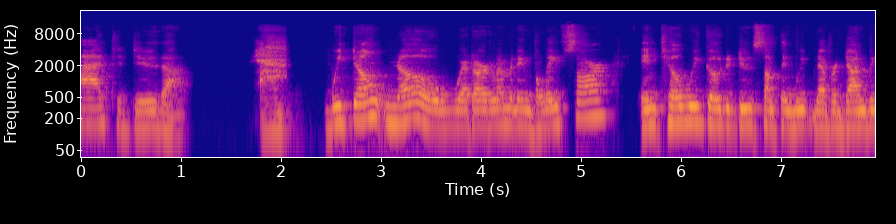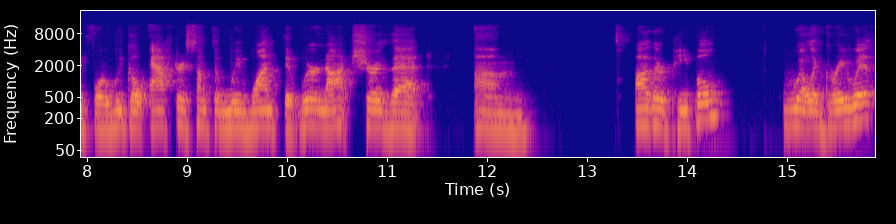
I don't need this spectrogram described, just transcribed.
had to do that. Um, we don't know what our limiting beliefs are until we go to do something we've never done before. We go after something we want that we're not sure that um, other people will agree with.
